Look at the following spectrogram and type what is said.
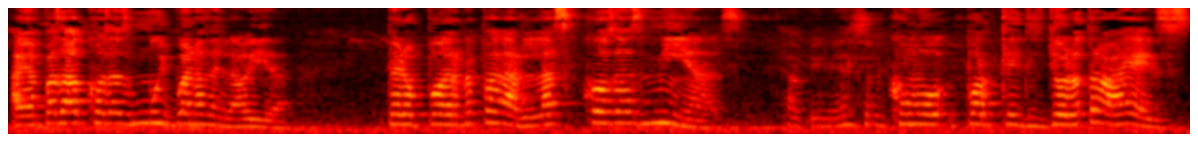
habían pasado cosas muy buenas en la vida. Pero poderme pagar las cosas mías Happiness. como porque yo lo trabajé, es-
